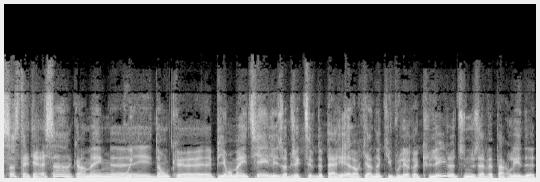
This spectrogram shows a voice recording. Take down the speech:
ça, c'est intéressant quand même. Euh, oui. Et donc, euh, puis on maintient les objectifs de Paris alors qu'il y en a qui voulaient reculer. Là. Tu nous avais parlé de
